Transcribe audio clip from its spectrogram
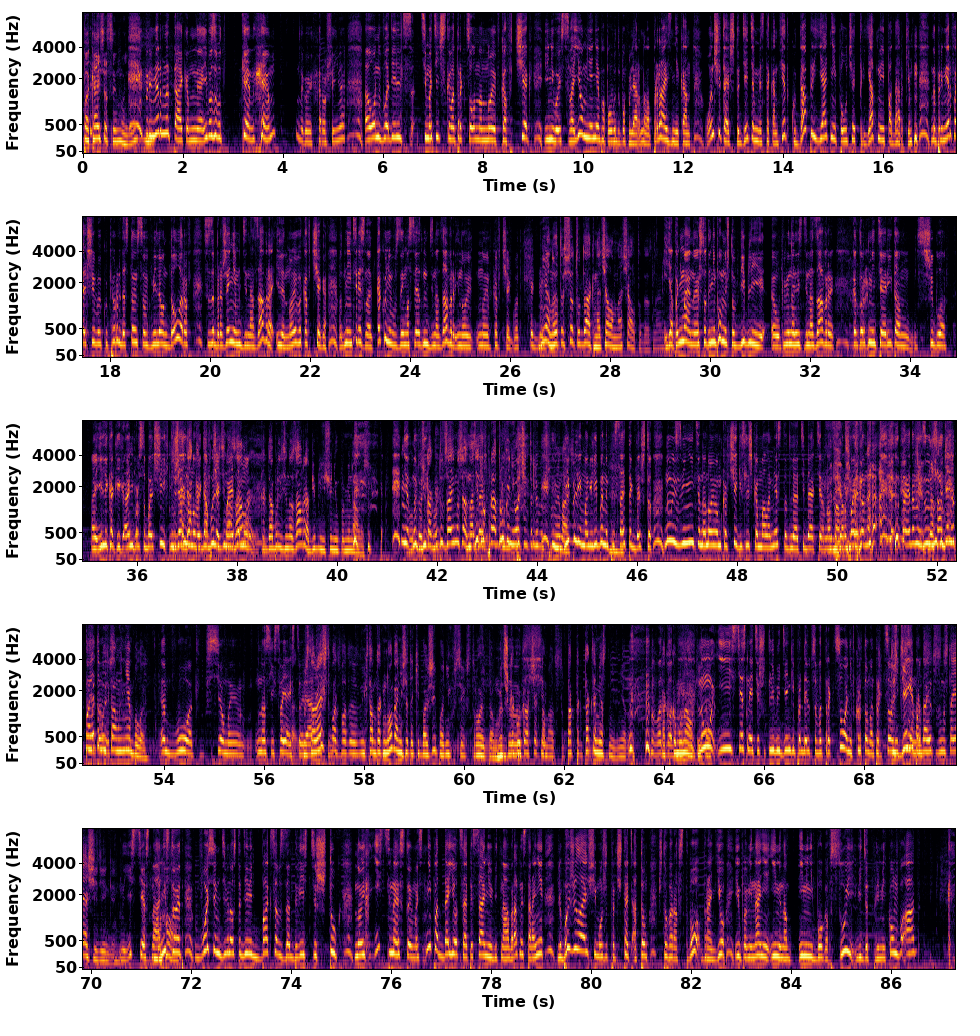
Покайся, сын мой? Примерно так. Его зовут Кен Хэм. Такое хорошее имя. А Он владелец тематического аттракциона Ноев Ковчег, и у него есть свое мнение по поводу популярного праздника. Он считает, что детям вместо конфет куда приятнее получать приятные подарки. Например, фальшивые купюры достоинством в миллион долларов с изображением динозавра или Ноева Ковчега. Вот мне интересно, как у него взаимосвязаны динозавр и Ноев Ковчег? Вот как бы... Не, ну это все туда, к началам начал туда, знаешь. Я понимаю, но я что-то не помню, что в Библии э, упоминались динозавры, которых метеоритом сшибло. А, или как их, они просто большие, их не Слушай, взяли на когда, новый когда были ковчег, поэтому... динозавры, когда были динозавры, о Библии еще не упоминалось. Нет, ну то есть как бы тут взаимосвязано. Ну, Они знаешь, друг про друга не очень-то любят вспоминать. Библии могли бы написать тогда, что, ну, извините, на новом ковчеге слишком мало места для тебя, тернозавр, поэтому, поэтому извините. На самом деле, поэтому их там и не было. Э, Вот, все, мы, у нас есть своя история. Представляешь, под- под- их там так много, они все такие большие, под них всех строить там. Это же какой ковчег там надо строить. Так- так- Так-то мест не- нет. Вот, Как в вот. коммуналке. Ну, так. и, естественно, эти шутливые деньги продаются в аттракционе, в крутом То аттракционе есть деньги Кена. продаются за настоящие деньги. Ну, естественно, они Ага. стоят 8,99 баксов за 200 штук, но их истинная стоимость не поддается описанию, ведь на обратной стороне любой желающий может прочитать о том, что воровство, вранье и упоминание именно, имени бога в суе ведет прямиком в ад.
